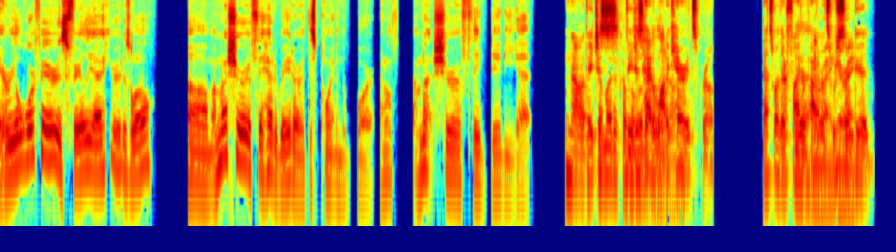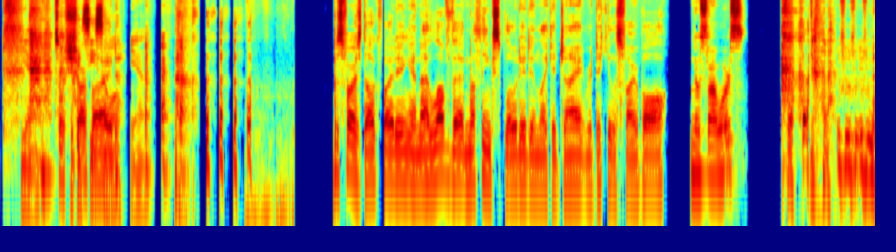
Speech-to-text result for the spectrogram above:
aerial warfare is fairly accurate as well. Um, I'm not sure if they had radar at this point in the war. I don't. I'm not sure if they did yet. No, they just might have come they just had a lot of carrots, bro. That's why their fighter Yeah. Pilots right, were so right. good. Yeah. So sharp-eyed. Yeah. But as far as dogfighting, and I love that nothing exploded in like a giant ridiculous fireball. no Star Wars. no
